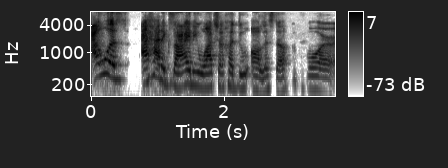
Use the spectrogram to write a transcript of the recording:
I was, I had anxiety watching her do all this stuff for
